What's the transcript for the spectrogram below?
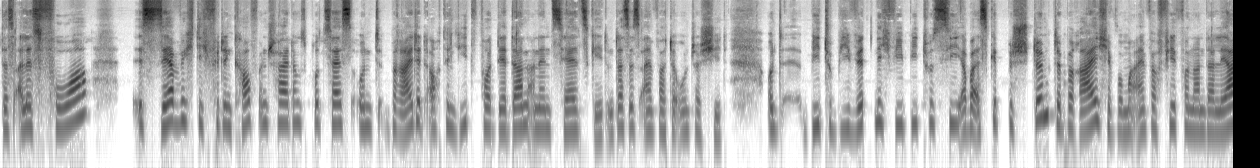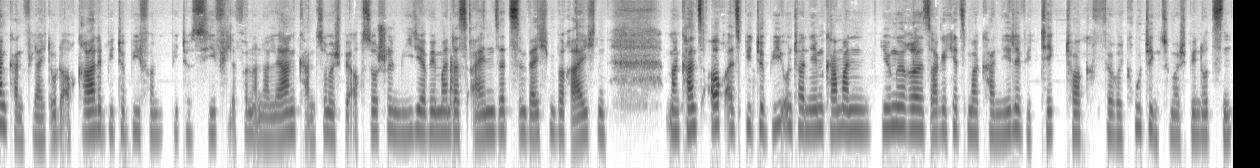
das alles vor, ist sehr wichtig für den Kaufentscheidungsprozess und bereitet auch den Lead vor, der dann an den Sales geht. Und das ist einfach der Unterschied. Und B2B wird nicht wie B2C, aber es gibt bestimmte Bereiche, wo man einfach viel voneinander lernen kann, vielleicht. Oder auch gerade B2B von B2C viel voneinander lernen kann. Zum Beispiel auch Social Media, wie man das einsetzt, in welchen Bereichen. Man kann es auch als B2B-Unternehmen, kann man jüngere, sage ich jetzt mal, Kanäle wie TikTok für Recruiting zum Beispiel nutzen.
